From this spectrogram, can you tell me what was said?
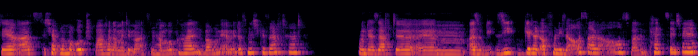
der Arzt, ich habe nochmal Rücksprache da mit dem Arzt in Hamburg gehalten, warum er mir das nicht gesagt hat. Und er sagte, ähm, also die, sie geht halt auch von dieser Aussage aus, weil im PET-CT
